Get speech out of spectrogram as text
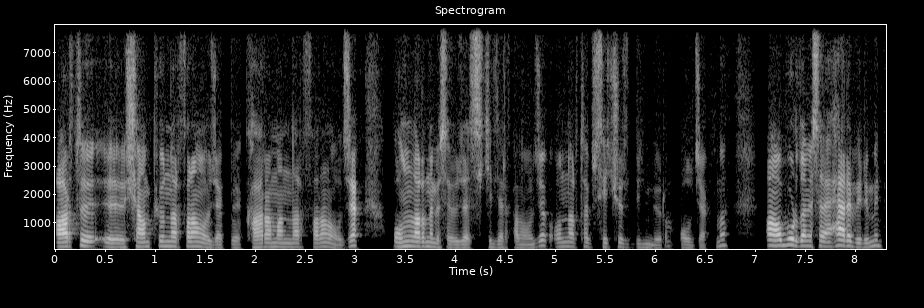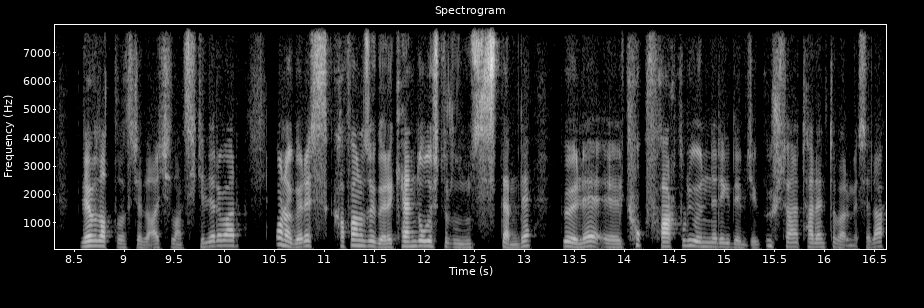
Artı e, şampiyonlar falan olacak böyle kahramanlar falan olacak. Onların da mesela özel skill'leri falan olacak. Onlar tabii seçiyoruz bilmiyorum olacak mı. Ama burada mesela her birimin level atladıkça da açılan skill'leri var. Ona göre siz kafanıza göre kendi oluşturduğunuz sistemde böyle e, çok farklı yönlere gidebilecek 3 tane talenti var mesela.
